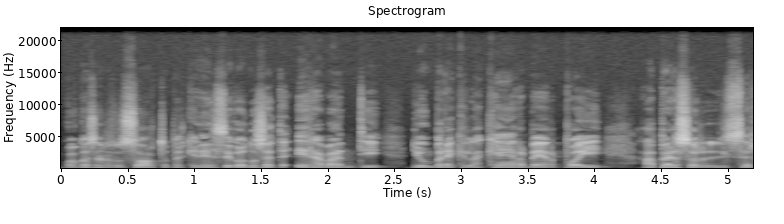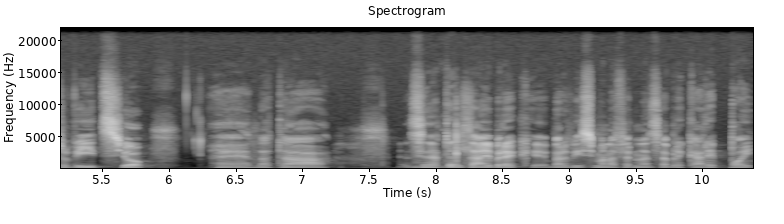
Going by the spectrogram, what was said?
qualcosa è andato storto perché nel secondo set era avanti di un break la Kerber, poi ha perso il servizio, è andata... Si è andata il tie break, bravissima la Fernandez a breccare e poi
